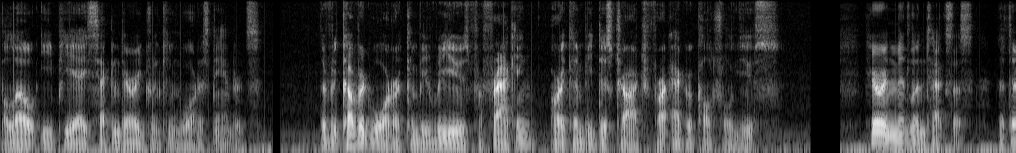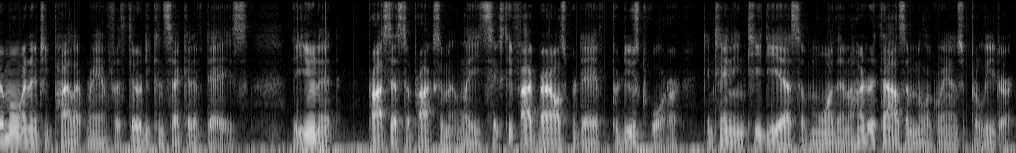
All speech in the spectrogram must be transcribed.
below EPA secondary drinking water standards. The recovered water can be reused for fracking or it can be discharged for agricultural use. Here in Midland, Texas, the ThermoEnergy pilot ran for 30 consecutive days. The unit processed approximately 65 barrels per day of produced water containing TDS of more than 100,000 milligrams per liter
